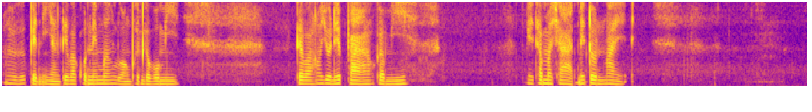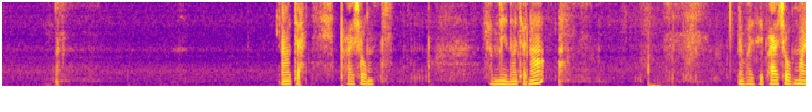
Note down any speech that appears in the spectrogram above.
มันก็คือเป็นอีหยังที่ว่าคนในเมืองหลวงเพิ่นก็บ่มี แต่ว่าเขาอยู่ในป่าก็มี มีธรรมชาติมีต้นไม้เอาจ้ะพาชมสำเนียงเนาะจ้ะเนาะเอาไว้สิพาชมใหม่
